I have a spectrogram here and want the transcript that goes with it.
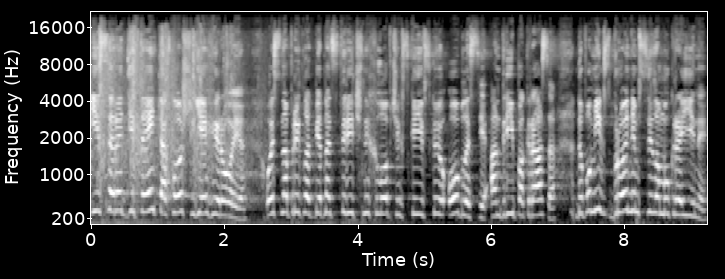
І серед дітей також є герої. Ось, наприклад, 15-річний хлопчик з Київської області Андрій Пакраса допоміг Збройним силам України.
